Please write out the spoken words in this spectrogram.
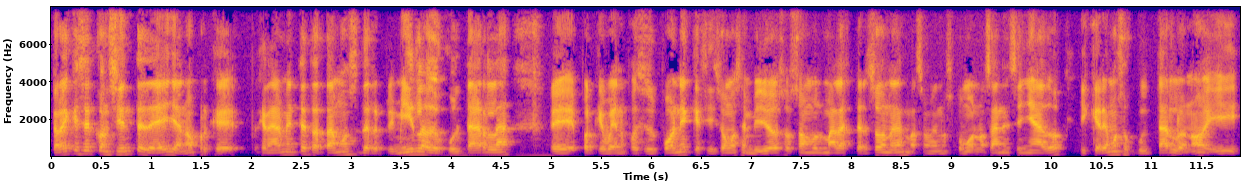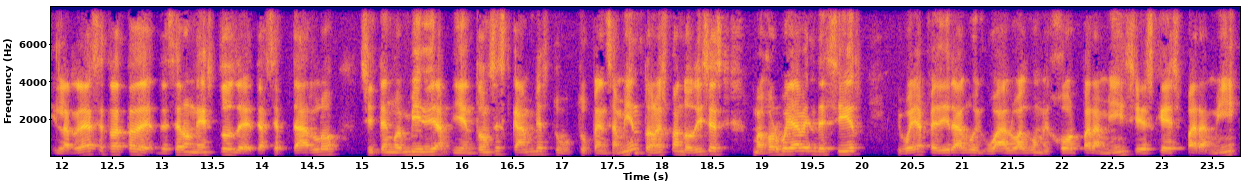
pero hay que ser consciente de ella, ¿no? Porque generalmente tratamos de reprimirla de ocultarla, eh, porque bueno, pues se supone que si somos envidiosos somos malas personas, más o menos como nos han enseñado, y queremos ocultarlo, ¿no? Y, la realidad se trata de, ser honestos, de, aceptarlo, si tengo envidia, y entonces cambias tu pensamiento, ¿no? Es cuando dices, mejor voy a bendecir y voy a pedir algo igual o algo mejor para mí, si es que es para mí,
